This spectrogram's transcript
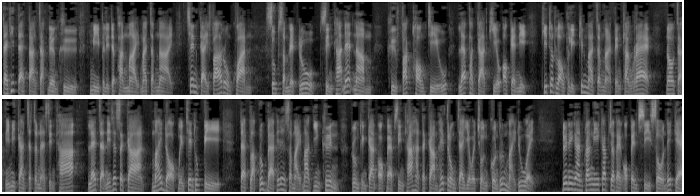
แต่ที่แตกต่างจากเดิมคือ มีผลิตภัณฑ์ใหม่มาจำหน่าย เช่นไก่ฟ้าโรงควัน ซุปสำเร็จรูป สินค้าแนะนำคือฟักทองจิ๋วและผักกาดเขียวออร์แกนิก ที่ทดลองผลิตขึ้นมาจำหน่ายเป็นครั้งแรก นอกจากนี้มีการจัดจำหน่ายสินค้า และจัดนิทรรศการไม้ดอกเหมือนเช่นทุกปี แต่ปรับรูปแบบให้ทันสมัยมากยิ่งขึ้น รวมถึงการออกแบบสินค้าหัตถกรรมให้ตรงใจเยาวชนคนรุ่นใหม่ด้วย โดยในงานครั้งนี้ครับจะแบ่งออกเป็น 4 โซนได้แก่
